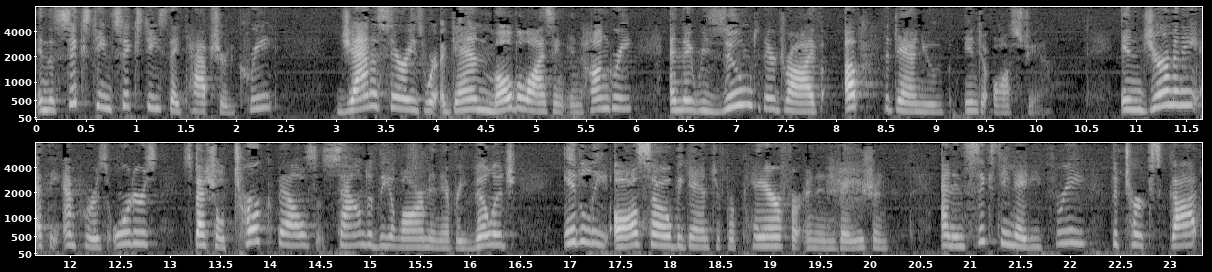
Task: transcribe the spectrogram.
In the 1660s, they captured Crete. Janissaries were again mobilizing in Hungary, and they resumed their drive up the Danube into Austria. In Germany, at the emperor's orders, special Turk bells sounded the alarm in every village. Italy also began to prepare for an invasion. And in 1683, the Turks got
